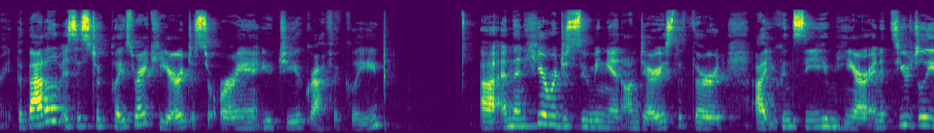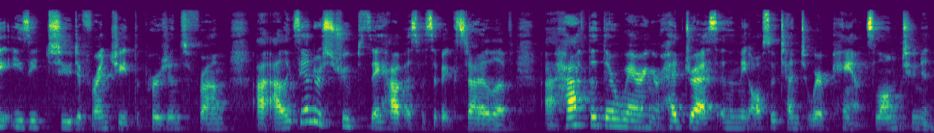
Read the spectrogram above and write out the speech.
Right, the Battle of Issus took place right here, just to orient you geographically. Uh, and then here we're just zooming in on Darius III. Uh, you can see him here, and it's usually easy to differentiate the Persians from uh, Alexander's troops. They have a specific style of uh, hat that they're wearing or headdress, and then they also tend to wear pants, long tuni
